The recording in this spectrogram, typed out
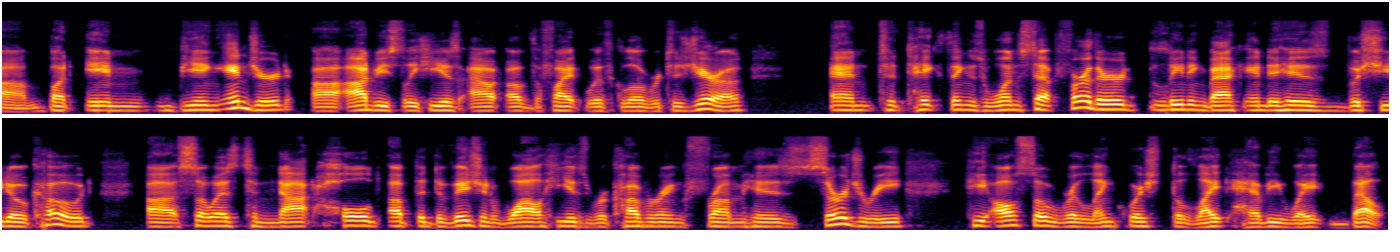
Um, but in being injured, uh, obviously he is out of the fight with Glover Teixeira. And to take things one step further, leaning back into his Bushido code, uh, so as to not hold up the division while he is recovering from his surgery, he also relinquished the light heavyweight belt.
